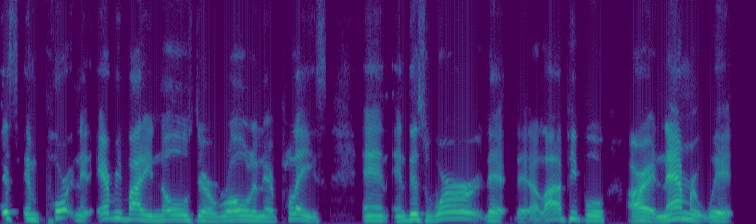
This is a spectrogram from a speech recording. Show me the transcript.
it's important that everybody knows their role and their place. And and this word that that a lot of people are enamored with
